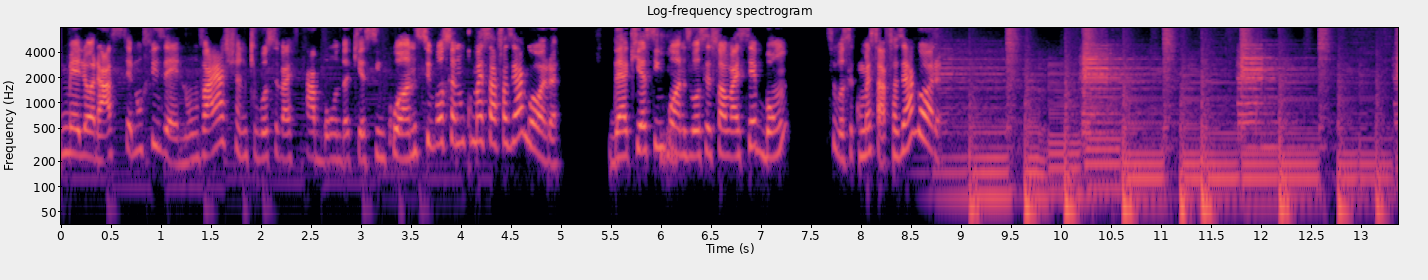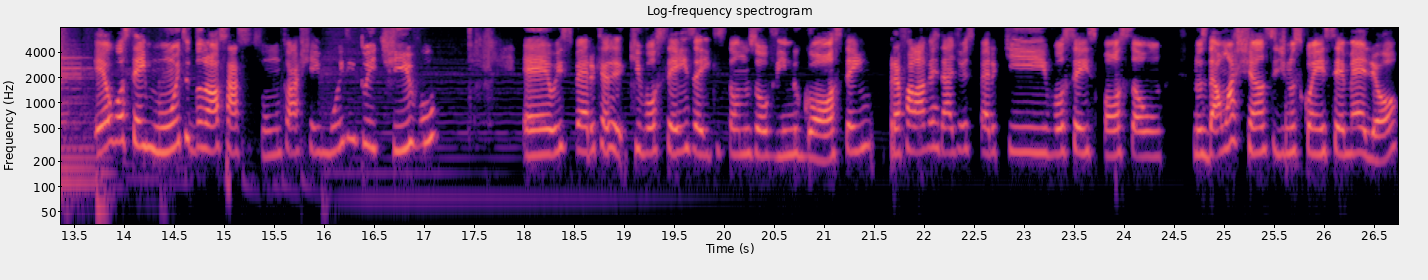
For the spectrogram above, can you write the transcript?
melhorar se você não fizer. Não vai achando que você vai ficar bom daqui a cinco anos se você não começar a fazer agora. Daqui a cinco anos você só vai ser bom se você começar a fazer agora. Eu gostei muito do nosso assunto, achei muito intuitivo. É, eu espero que, que vocês aí que estão nos ouvindo gostem. Para falar a verdade, eu espero que vocês possam nos dar uma chance de nos conhecer melhor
